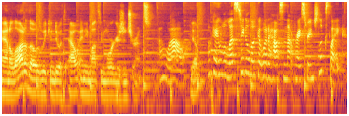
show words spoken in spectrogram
and a lot of those we can do without any monthly mortgage insurance wow. Yep. Okay, well, let's take a look at what a house in that price range looks like.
